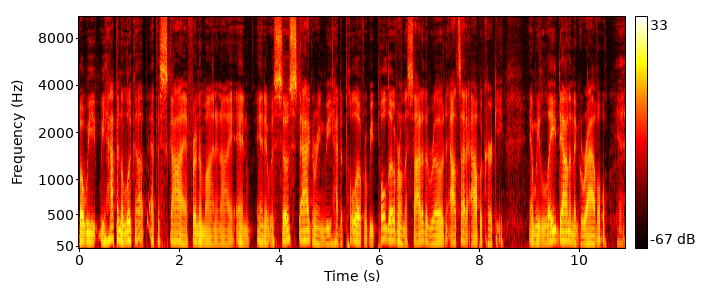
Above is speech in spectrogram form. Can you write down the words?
but we we happened to look up at the sky. A friend of mine and I, and and it was so staggering. We had to pull over. We pulled over on the side of the road outside of Albuquerque. And we laid down in the gravel Yeah.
